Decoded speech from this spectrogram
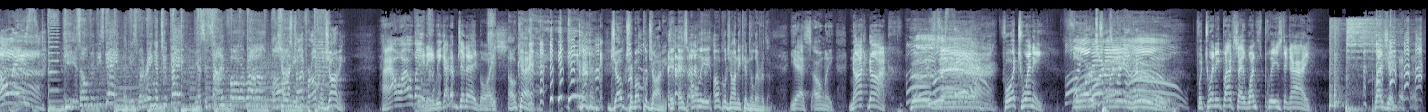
Always. He is old and he's gay and he's wearing a toupee. Yes, it's time for Uncle Oh, Johnny. it's time for Uncle Johnny. How are lady? We got him today, boys. Okay. Jokes from Uncle Johnny, as only Uncle Johnny can deliver them. Yes, only. Knock, knock. Who's there? 420. 420 who? For 20 bucks, I once pleased a guy. Pleasured.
